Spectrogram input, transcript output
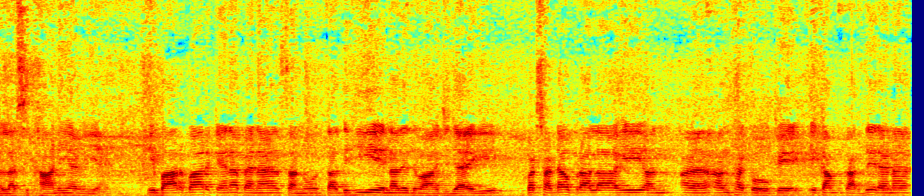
ਗੱਲਾਂ ਸਿਖਾਉਣੀਆਂ ਵੀ ਹੈ। ਇਹ ਬਾਰ-ਬਾਰ ਕਹਿਣਾ ਪੈਣਾ ਸਾਨੂੰ ਤਦ ਹੀ ਇਹ ਇਹਨਾਂ ਦੇ ਦਿਮਾਗ 'ਚ ਜਾਏਗੀ। ਪਰ ਸਾਡਾ ਉਪਰਾਲਾ ਹੀ ਅੰ- ਅ- ਅੰਥਕ ਹੋ ਕੇ ਇਹ ਕੰਮ ਕਰਦੇ ਰਹਿਣਾ।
